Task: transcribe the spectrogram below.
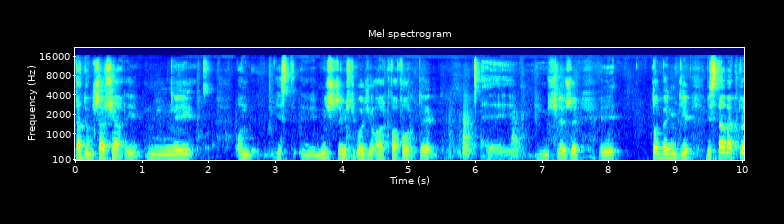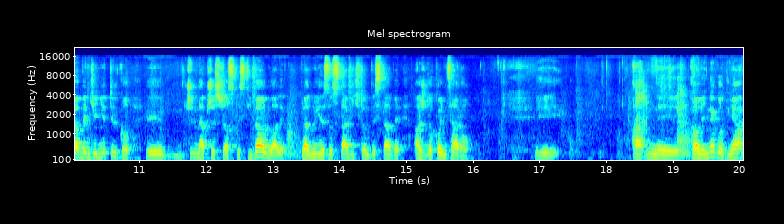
Tadeusza Siary. On jest mistrzem, jeśli chodzi o aquaforte. Myślę, że to będzie wystawa, która będzie nie tylko czynna przez czas festiwalu, ale planuję zostawić tę wystawę aż do końca roku. A kolejnego dnia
